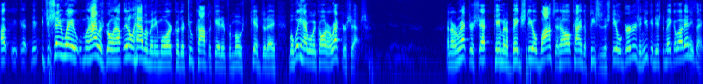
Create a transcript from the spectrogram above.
uh, it's the same way when I was growing up. They don't have them anymore because they're too complicated for most kids today. But we had what we called erector sets. And a erector set came in a big steel box that had all kinds of pieces of steel girders, and you could just make about anything.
